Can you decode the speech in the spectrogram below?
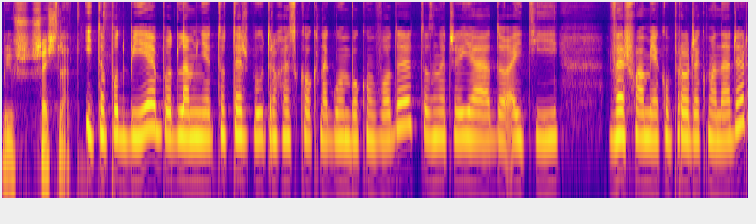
już 6 lat. I to podbiję, bo dla mnie to też był trochę skok na głęboką wodę, to znaczy ja do IT weszłam jako project manager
